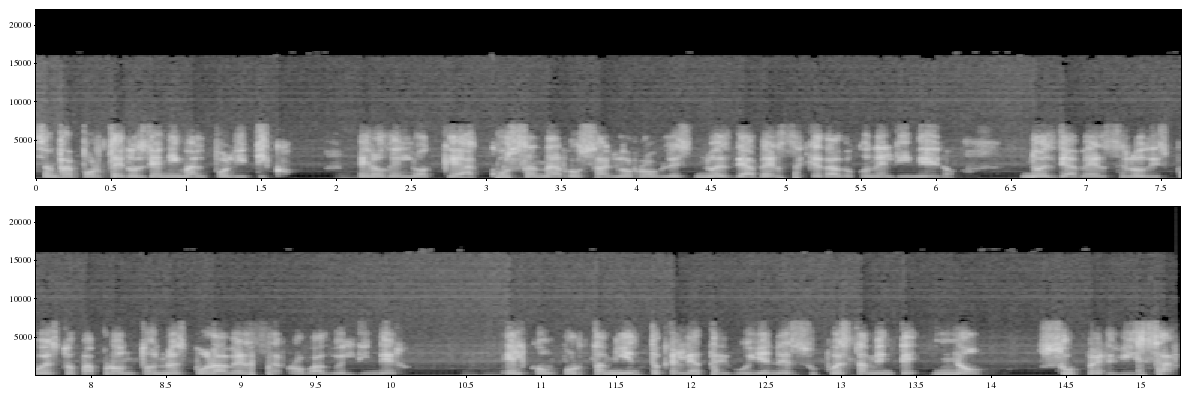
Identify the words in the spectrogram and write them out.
son reporteros de Animal Político. Pero de lo que acusan a Rosario Robles no es de haberse quedado con el dinero, no es de habérselo dispuesto para pronto, no es por haberse robado el dinero. El comportamiento que le atribuyen es supuestamente no supervisar.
